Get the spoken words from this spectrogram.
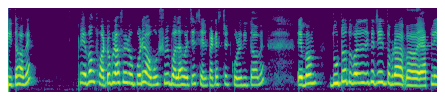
দিতে হবে। এবং ফটোগ্রাফের ওপরে অবশ্যই বলা হয়েছে সেলফ অ্যাটাস্টেড করে দিতে হবে। এবং দুটো তোমাদেরকে যে তোমরা অ্যাপ্লি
